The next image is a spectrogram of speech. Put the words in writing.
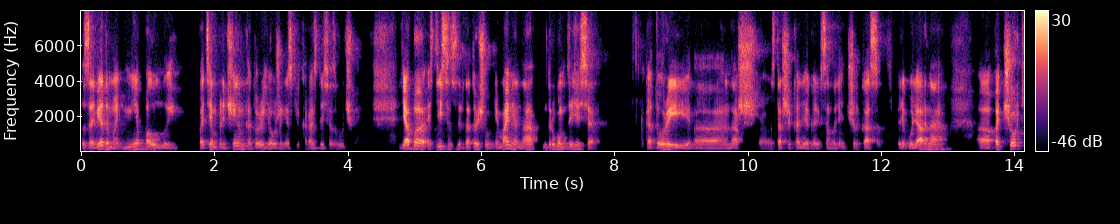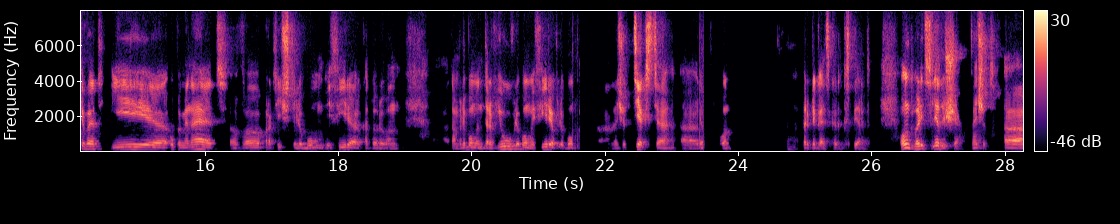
заведомо не полны по тем причинам, которые я уже несколько раз здесь озвучивал. Я бы здесь сосредоточил внимание на другом тезисе, который э, наш э, старший коллега Александр Владимирович Черкасов регулярно э, подчеркивает и упоминает в практически любом эфире, который он, там, в любом интервью, в любом эфире, в любом значит, тексте, э, он привлекается как эксперт. Он говорит следующее. Значит, э,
